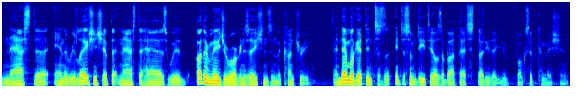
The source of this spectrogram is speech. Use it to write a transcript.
NASTA and the relationship that NASTA has with other major organizations in the country. And then we'll get into, into some details about that study that you folks have commissioned.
